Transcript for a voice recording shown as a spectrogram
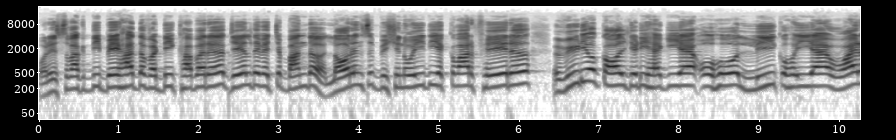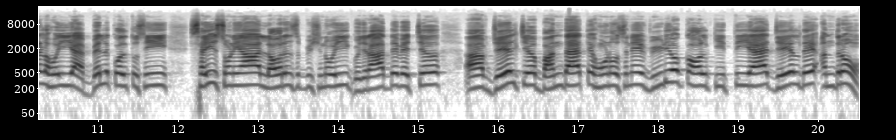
ਔਰ ਇਸ ਵਕਤ ਦੀ ਬੇਹੱਦ ਵੱਡੀ ਖਬਰ ਜੇਲ੍ਹ ਦੇ ਵਿੱਚ ਬੰਦ। ਲਾਰੈਂਸ ਬਿਸ਼ਨੋਈ ਦੀ ਇੱਕ ਵਾਰ ਫੇਰ ਵੀਡੀਓ ਕਾਲ ਜਿਹੜੀ ਹੈਗੀ ਹੈ, ਉਹ ਲੀਕ ਹੋਈ ਹੈ, ਵਾਇਰਲ ਹੋਈ ਹੈ। ਬਿਲਕੁਲ ਤੁਸੀਂ ਸਹੀ ਸੁਣਿਆ, ਲਾਰੈਂਸ ਬਿਸ਼ਨੋਈ ਗੁਜਰਾਤ ਦੇ ਵਿੱਚ ਜੇਲ੍ਹ 'ਚ ਬੰਦ ਹੈ ਤੇ ਹੁਣ ਉਸਨੇ ਵੀਡੀਓ ਕਾਲ ਕੀਤੀ ਹੈ ਜੇਲ੍ਹ ਦੇ ਅੰਦਰੋਂ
